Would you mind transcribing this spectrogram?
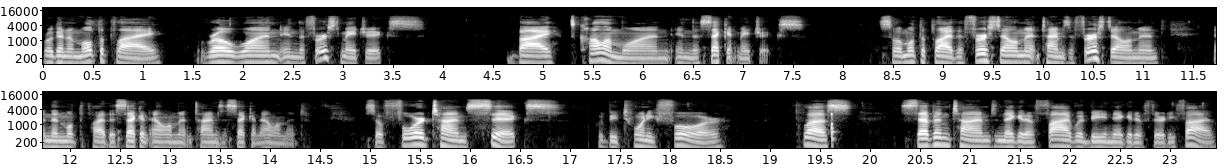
we're going to multiply row 1 in the first matrix by column 1 in the second matrix. So we'll multiply the first element times the first element and then multiply the second element times the second element. So 4 times 6 would be 24 plus 7 times negative 5 would be negative 35.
